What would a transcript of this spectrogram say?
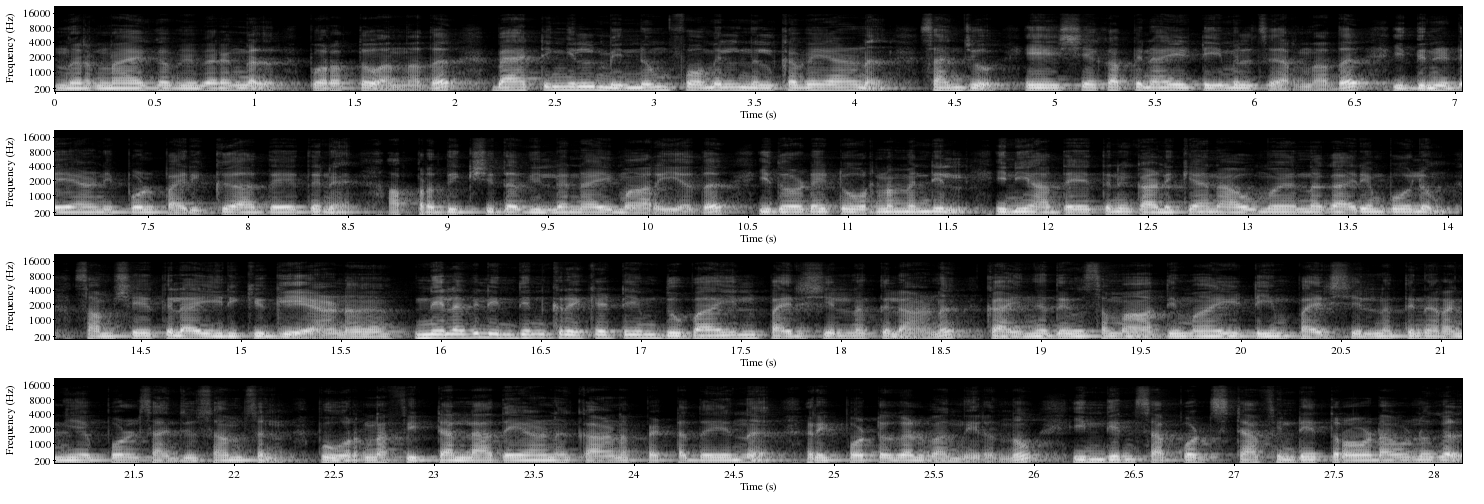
നിർണായക വിവരങ്ങൾ പുറത്തു വന്നത്. ബാറ്റിംഗിൽ മിന്നും ഫോമിൽ നിൽക്കവെയാണ് സഞ്ജു ഏഷ്യ കപ്പിനായി ടീമിൽ ചേർന്നത്. ഇതിനിടെയാണ് ഇപ്പോൾ പരിക്ക് അദ്ദേഹത്തിന് അപ്രതീക്ഷിത വില്ലനായി മാറിയത്. ഇതോടെ ടൂർണമെന്റിൽ ഇനി അദ്ദേഹത്തിന് കളിക്കാനാവുമോ എന്ന കാര്യം പോലും സംശയത്തിലായിരിക്കുകയാണ്. നിലവിൽ ഇന്ത്യൻ ക്രിക്കറ്റ് ടീം ദുബായിൽ പരിശീലനത്തിലാണ്. കഴിഞ്ഞ ദിവസം ആദ്യമായി ടീം പരിശീലനത്തിനിറങ്ങിയപ്പോൾ സഞ്ജു സാംസൺ പൂർണ ഫിറ്റ് അല്ലാതെയാണ് കാണപ്പെട്ടത് എന്ന് റിപ്പോർട്ടുകൾ വന്നിരുന്നു. ഇന്ത്യൻ സപ്പോർട്ട് സ്റ്റാഫിന്റെ ത്രോ ഡൗണുകൾ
